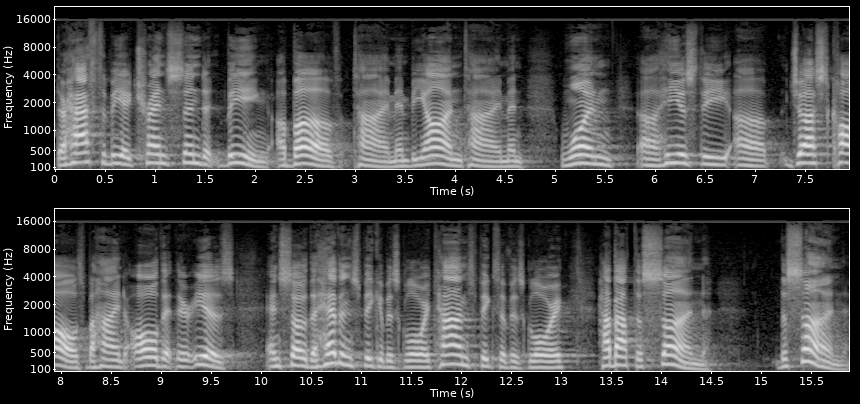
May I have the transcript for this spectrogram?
There has to be a transcendent being above time and beyond time and one, uh, he is the uh, just cause behind all that there is. And so the heavens speak of his glory, time speaks of his glory. How about the sun? The sun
